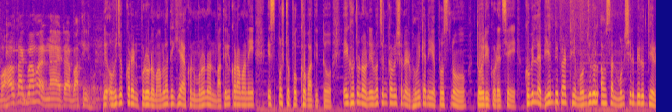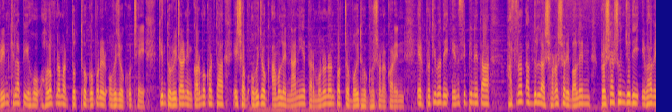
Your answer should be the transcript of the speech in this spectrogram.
বহাল থাকবে আমার না এটা বাতিল হবে? অভিযোগ করেন পুরনো মামলা দেখিয়ে এখন মনোনয়ন বাতিল করা মানে স্পষ্ট পক্ষপাতিত্ব। এই ঘটনা নির্বাচন কমিশনের ভূমিকা নিয়ে প্রশ্ন তৈরি করেছে। কুমিল্লা বিএনপি প্রার্থী মঞ্জুরুল আহসান মুন্সির বিরুদ্ধে ঋণ খেলাপি ও হলফনামার তথ্য গোপনের অভিযোগ ওঠে। কিন্তু রিটার্নিং কর্মকর্তা এসব অভিযোগ আমলে না নিয়ে তার মনোনয়নপত্র বৈধ ঘোষণা করেন। এর প্রতিবাদে এনসিপি নেতা হাসনাত আবদুল্লাহ সরাসরি বলেন, প্রশাসন যদি এভাবে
